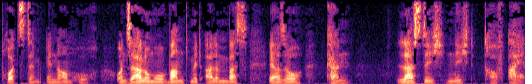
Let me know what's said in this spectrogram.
trotzdem enorm hoch. Und Salomo warnt mit allem, was er so kann. Lass dich nicht drauf ein.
